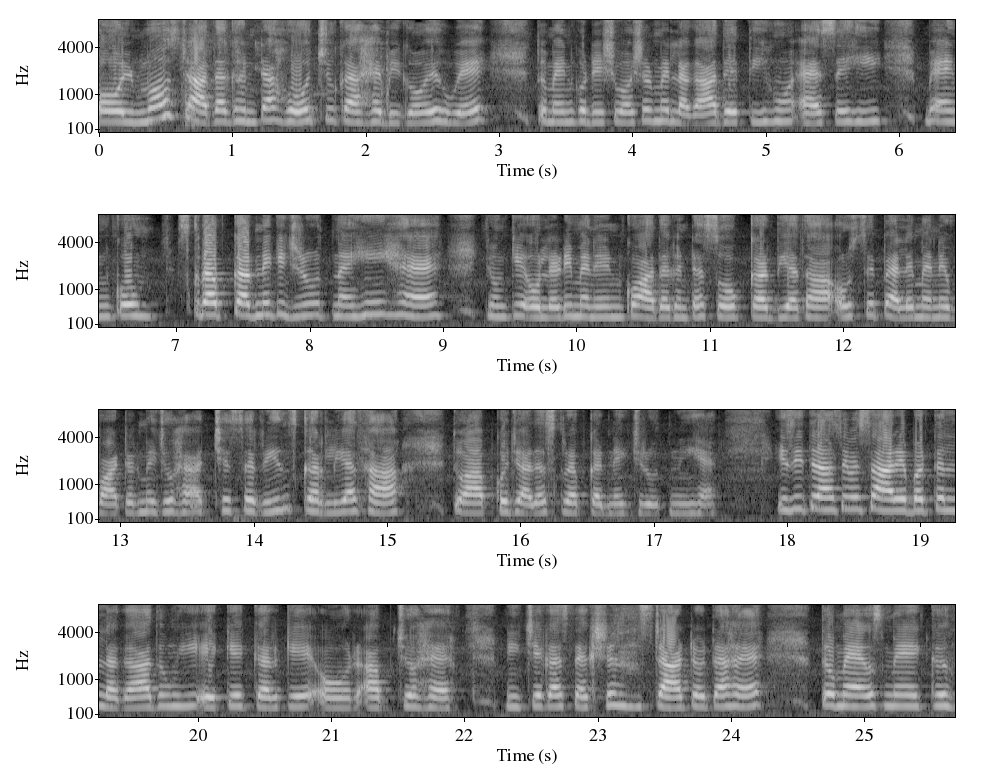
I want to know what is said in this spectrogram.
ऑलमोस्ट आधा घंटा हो चुका है भिगोए हुए तो मैं इनको डिश वॉशर में लगा देती हूँ। ऐसे ही मैं इनको स्क्रब करने की ज़रूरत नहीं है, क्योंकि ऑलरेडी मैंने इनको आधा घंटा सोक कर दिया था। और उससे पहले मैंने वाटर में जो है अच्छे से रिंस कर लिया था तो आपको ज़्यादा स्क्रब करने की ज़रूरत नहीं है। इसी तरह से मैं सारे बर्तन लगा दूँगी एक एक करके और अब जो है, नीचे का सेक्शन स्टार्ट होता है। तो मैं उसमें एक,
